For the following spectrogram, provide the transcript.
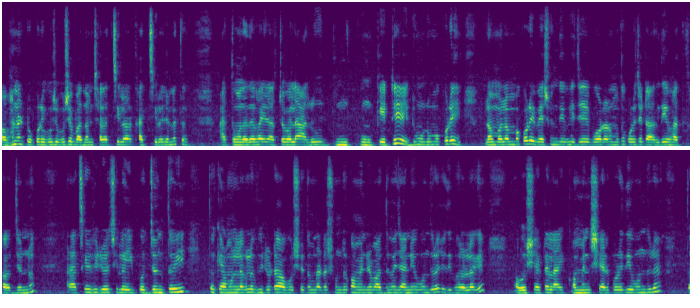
বাবা না টোকরে বসে বসে বাদাম ছাড়াচ্ছিল আর খাচ্ছিল, জানো তো? আর তোমার দাদা ভাই রাত্রেবেলা আলু কেটে ডুমো ডুমো করে, লম্বা লম্বা করে বেসন দিয়ে ভেজে বড়ার মতো করেছে, ডাল দিয়ে ভাত খাওয়ার জন্য। আর আজকের ভিডিও ছিল এই পর্যন্তই। তো কেমন লাগল ভিডিওটা অবশ্যই তোমরা একটা সুন্দর কমেন্টের মাধ্যমে জানিও বন্ধুরা, যদি ভালো লাগে। অবশ্যই একটা লাইক কমেন্ট শেয়ার করে দিও বন্ধুরা। তো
